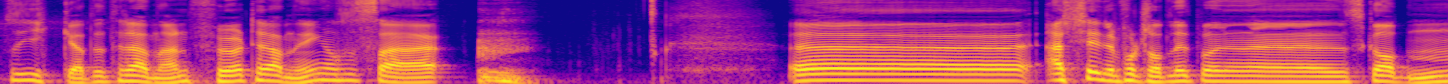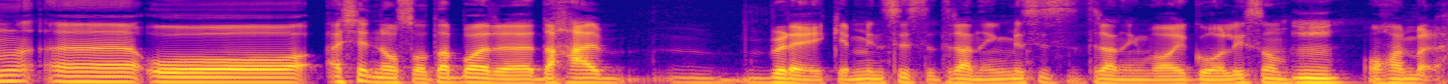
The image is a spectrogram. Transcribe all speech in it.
Så gikk jeg til treneren før trening, og så sa jeg eh, Jeg kjenner fortsatt litt på den eh, skaden, uh, og jeg kjenner også at jeg bare Det her ble ikke min siste trening. Min siste trening var i går, liksom. Og han bare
